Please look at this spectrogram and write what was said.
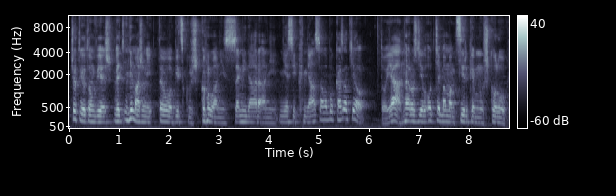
Čo ty o tom vieš? Veď nemáš ani teologickú školu, ani seminár, ani nie si kňaz alebo kazateľ. To ja, na rozdiel od teba, mám cirkevnú školu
